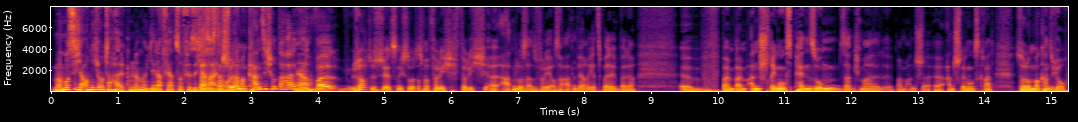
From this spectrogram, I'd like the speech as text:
Man muss sich ja auch nicht unterhalten, ne? Jeder fährt so für sich das alleine, ist das Schöne, oder? man kann sich unterhalten, Ja. weil, wie gesagt, es ist jetzt nicht so, dass man völlig, völlig äh, atemlos, also völlig außer Atem wäre jetzt bei, bei der äh, beim, beim Anstrengungspensum, sag ich mal, äh, beim Anst äh, Anstrengungsgrad, sondern man kann sich auch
